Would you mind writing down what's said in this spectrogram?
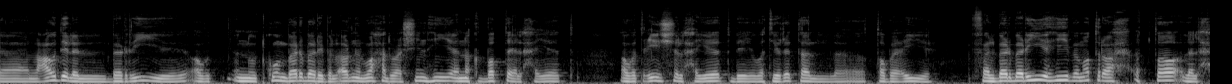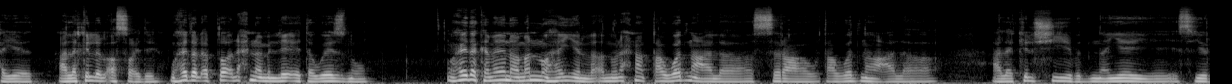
العودة للبرية أو إنه تكون بربري بالقرن الواحد وعشرين هي إنك تبطئ الحياة أو تعيش الحياة بوتيرتها الطبيعية. فالبربرية هي بمطرح إبطاء للحياة على كل الأصعدة. وهذا الإبطاء نحن بنلاقي توازنه. وهيدا كمان منه هين لأنه نحن تعودنا على السرعه وتعودنا على على كل شيء بدنا إياه يصير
